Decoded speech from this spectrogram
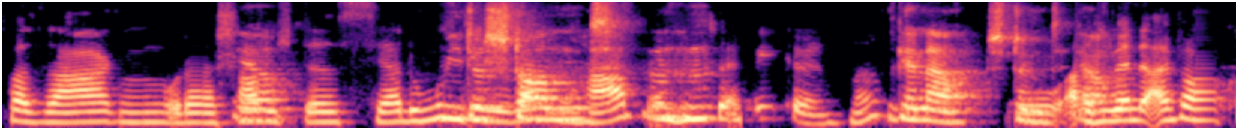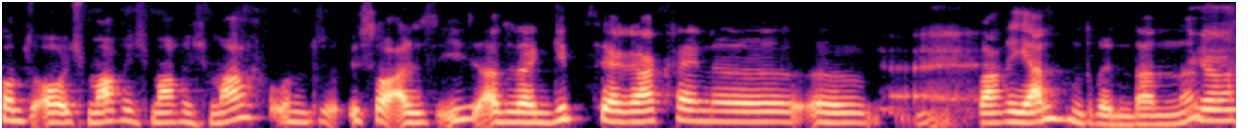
Versagen oder schaffe ich das? Ja, du musst Widerstand die haben, um mhm. zu entwickeln. Ne? Genau, stimmt. So, also wenn du einfach kommst, oh, ich mache, ich mache, ich mache und ist so alles easy. Also da gibt es ja gar keine äh, Varianten drin dann. Ne? Ja,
